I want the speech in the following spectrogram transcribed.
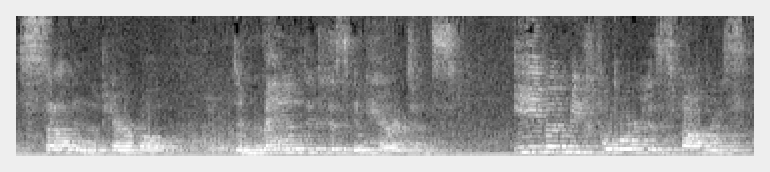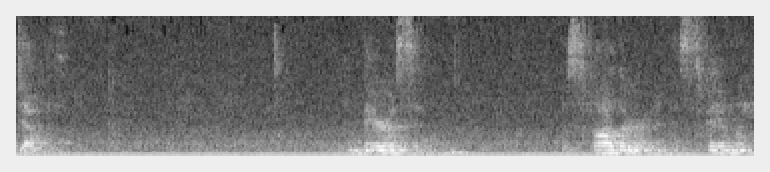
The son in the parable demanded his inheritance even before his father's death. Embarrassing. His father and his family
